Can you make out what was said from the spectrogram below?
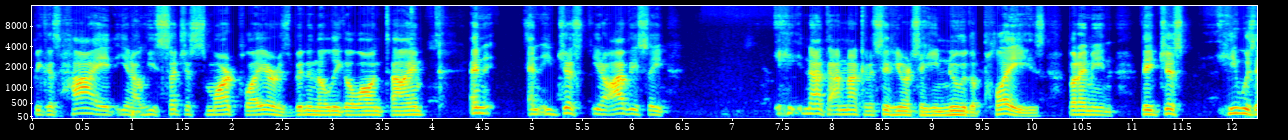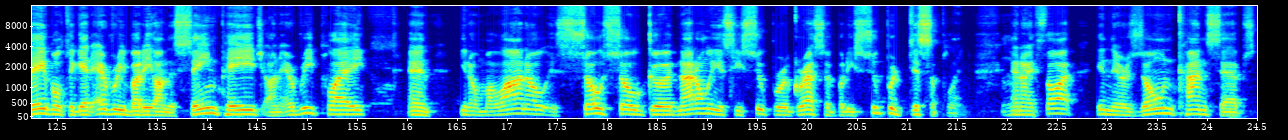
because Hyde, you know, he's such a smart player, has been in the league a long time. And and he just, you know, obviously he not that I'm not going to sit here and say he knew the plays, but I mean, they just he was able to get everybody on the same page on every play. And you know, Milano is so, so good. Not only is he super aggressive, but he's super disciplined. Mm-hmm. And I thought in their zone concepts,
